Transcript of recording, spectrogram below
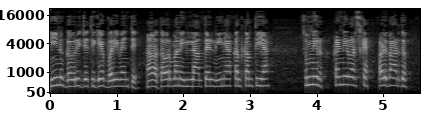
ನೀನು ಗೌರಿ ಜೊತೆಗೆ ಬರೀವಂತೆ. ಹಾ ತವ್ರ ಮನೆ ಇಲ್ಲ ಅಂತ ಹೇಳಿ ನೀನ್ ಯಾಕೆ ಅಂದ್ಕೊಂತೀಯ ಸುಮ್ನಿರು ಕಣ್ಣೀರ್ ಒರ್ಸ್ಕೆ ಅಳ್ಬಾರ್ದು.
